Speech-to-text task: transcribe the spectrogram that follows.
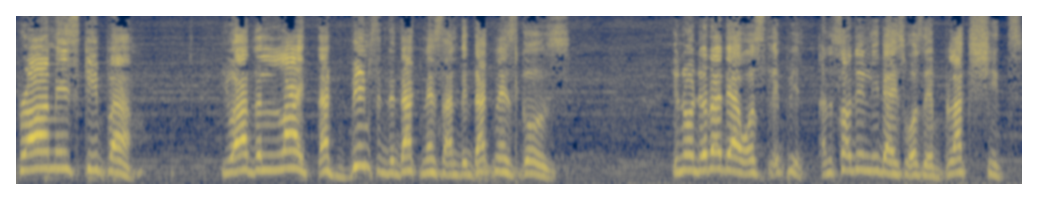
Promise keeper. You are the light that beams in the darkness and the darkness goes. You know, the other day I was sleeping and suddenly there was a black sheet.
